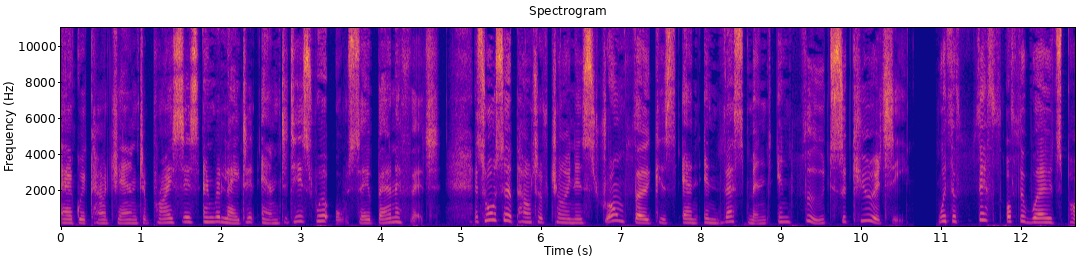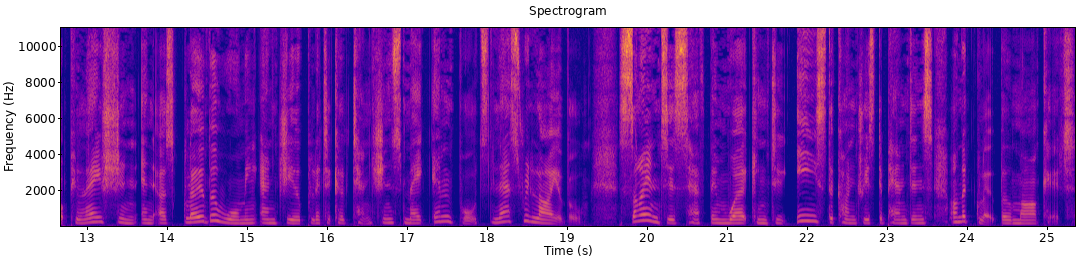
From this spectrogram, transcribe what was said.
Agriculture enterprises and related entities will also benefit. It's also part of China's strong focus and investment in food security. With a fifth of the world's population and as global warming and geopolitical tensions make imports less reliable, scientists have been working to ease the country's dependence on the global market.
